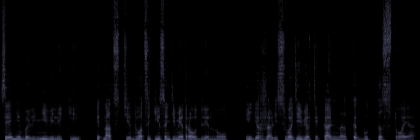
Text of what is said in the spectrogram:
Все они были невелики, 15-20 сантиметров в длину, и держались в воде вертикально, как будто стоя.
